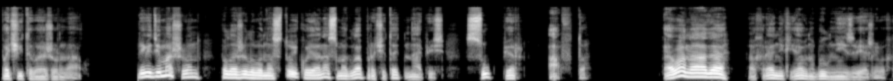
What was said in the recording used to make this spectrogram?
почитывая журнал. При виде Маши он положил его на стойку, и она смогла прочитать напись «Супер-авто». «Кого надо?» — охранник явно был не из вежливых.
